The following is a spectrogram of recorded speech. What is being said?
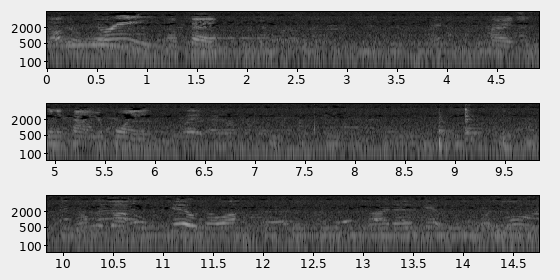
Another two, one. three. okay. She's gonna count your points. Wait, I don't know. You only got two, Noah. Gotta get one more.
